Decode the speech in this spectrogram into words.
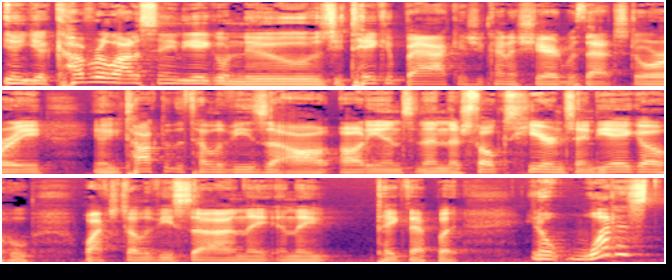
you know, you cover a lot of San Diego news. You take it back as you kind of shared with that story. You know, you talk to the Televisa audience, and then there's folks here in San Diego who watch Televisa and they and they take that. But you know, what is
